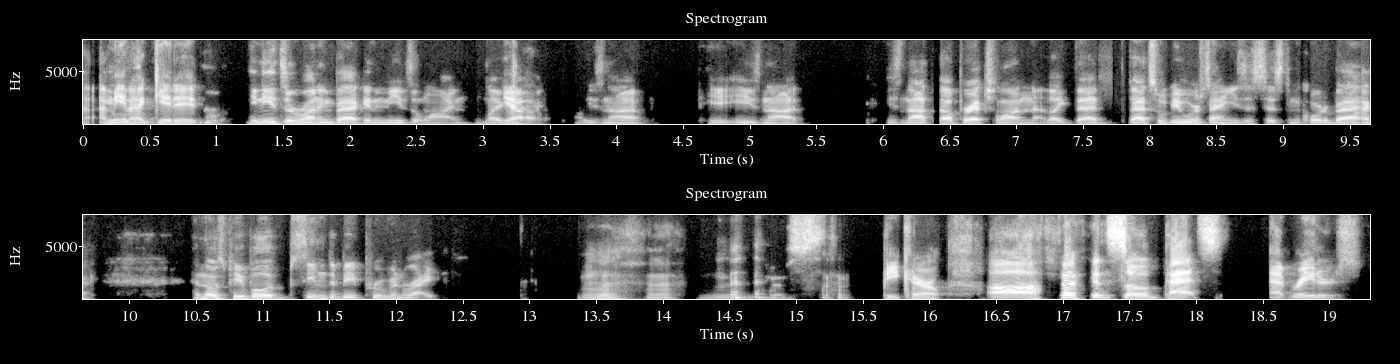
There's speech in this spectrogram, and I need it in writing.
I mean, I get it. He needs a running back and he needs a line. Like Yeah. uh, he's not he he's not he's not the upper echelon. Like that that's what people were saying. He's a system quarterback. And those people have seemed to be proven right. Pete Carroll. Uh, so Pats at Raiders.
